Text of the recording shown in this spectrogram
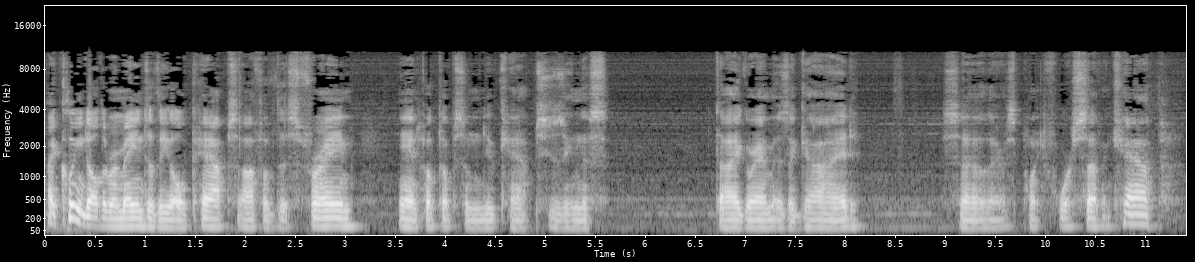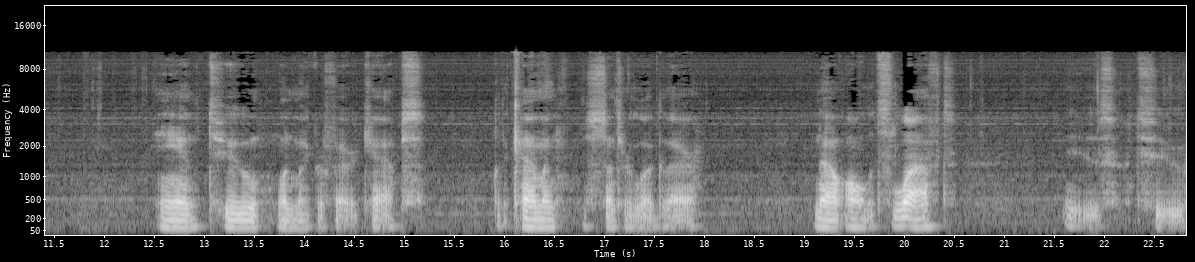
I cleaned all the remains of the old caps off of this frame and hooked up some new caps using this diagram as a guide. So there's 0.47 cap and two 1 microfarad caps with a common center lug there. Now all that's left is to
